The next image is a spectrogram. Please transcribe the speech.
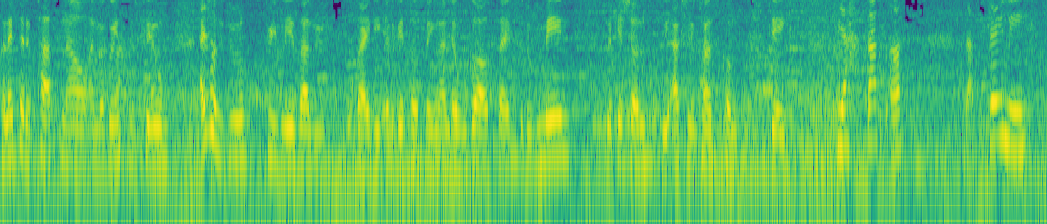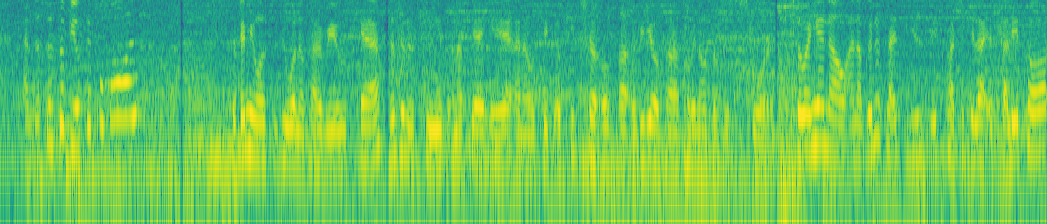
collected a pass now and we're going to film, I just want to do three blazer looks by the elevator thing and then we'll go outside to the main location we actually plan to come to today. So yeah, that's us. That's Jamie. And this is the beautiful mall. So Demi wants to do one of her reels here. I'm just gonna sneeze and appear here and I'll take a picture of her, a video of her coming out of the store. So we're here now and I'm gonna try to use this particular escalator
